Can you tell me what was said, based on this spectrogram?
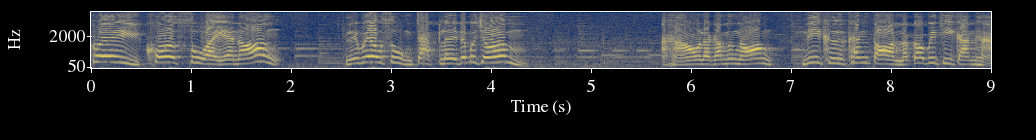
เฮ้ย โคตรสวยอะน้องเลเวลสูงจัดเลยท่านผู้ชม เอาละครับน้องๆ นี่คือขั้นตอนแล้วก็วิธีการหา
